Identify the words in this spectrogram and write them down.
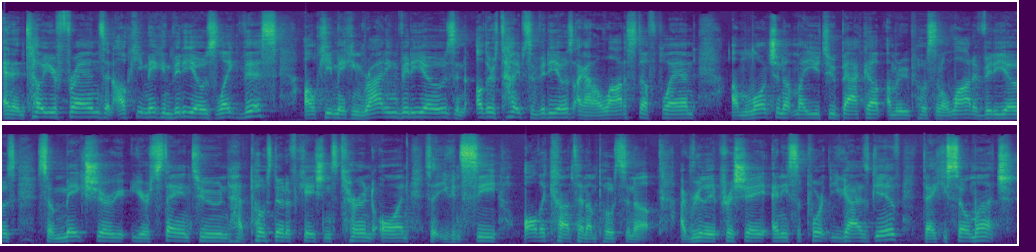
and then tell your friends, and I'll keep making videos like this. I'll keep making riding videos and other types of videos. I got a lot of stuff planned. I'm launching up my YouTube back up. I'm gonna be posting a lot of videos, so make sure you're staying tuned, have post notifications turned on so that you can see all the content I'm posting up. I really appreciate any support that you guys give. Thank you so much.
